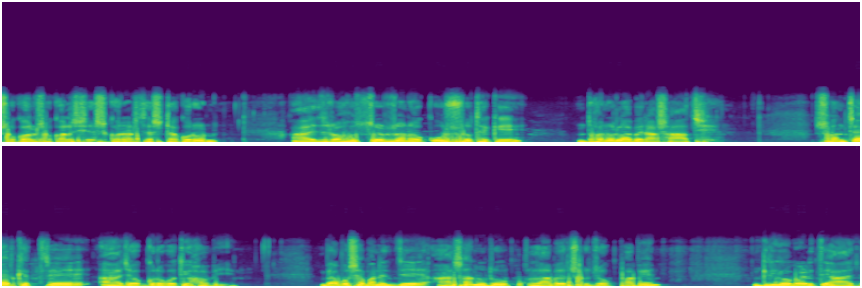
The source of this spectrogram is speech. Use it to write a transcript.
সকাল সকাল শেষ করার চেষ্টা করুন। আজ রহস্যজনক উৎস থেকে ধনলাভের আশা আছে। সঞ্চয়ের ক্ষেত্রে আজ অগ্রগতি হবে। ব্যবসা বাণিজ্যে আশানুরূপ লাভের সুযোগ পাবেন। গৃহবাড়িতে আজ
